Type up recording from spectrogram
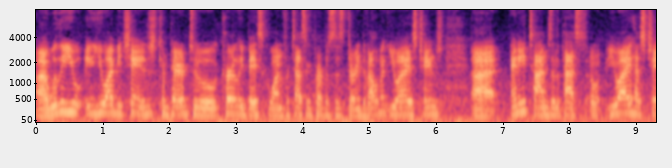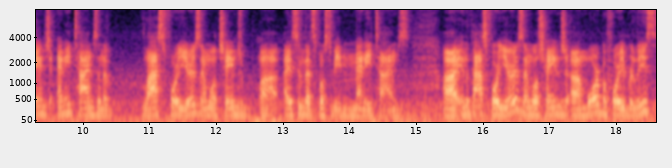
Uh, will the U UI be changed compared to currently basic one for testing purposes during development? UI has changed uh, any times in the past. Oh, UI has changed any times in the last four years and will change. Uh, I assume that's supposed to be many times. Uh, in the past four years, and will change uh, more before you release.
